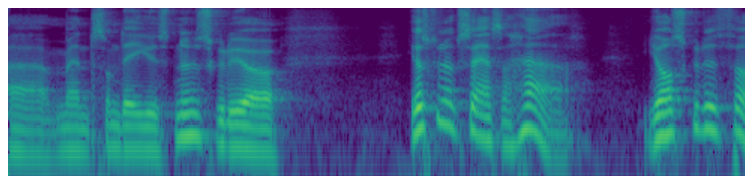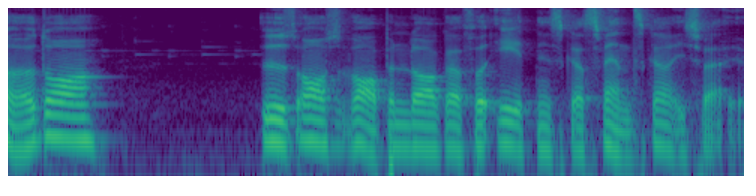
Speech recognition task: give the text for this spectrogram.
Eh, men som det är just nu skulle jag jag skulle nog säga så här. Jag skulle föredra USAs vapenlagar för etniska svenskar i Sverige.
